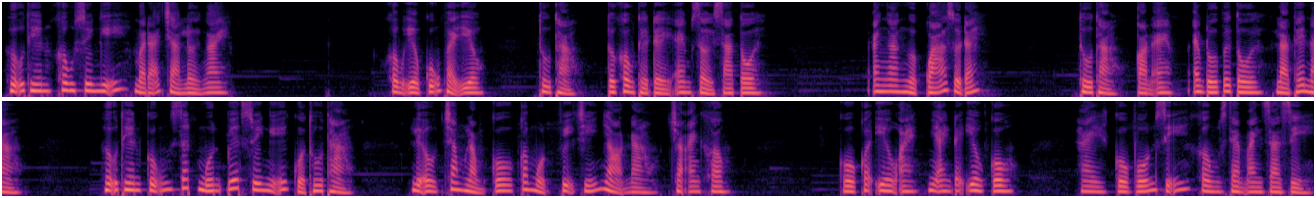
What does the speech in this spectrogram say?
Hữu Thiên không suy nghĩ mà đã trả lời ngay. Không yêu cũng phải yêu. Thu Thảo, tôi không thể để em rời xa tôi. Anh ngang ngược quá rồi đấy. Thu Thảo, còn em, em đối với tôi là thế nào? Hữu Thiên cũng rất muốn biết suy nghĩ của Thu Thảo. Liệu trong lòng cô có một vị trí nhỏ nào cho anh không? cô có yêu anh như anh đã yêu cô? Hay cô vốn dĩ không xem anh ra gì?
